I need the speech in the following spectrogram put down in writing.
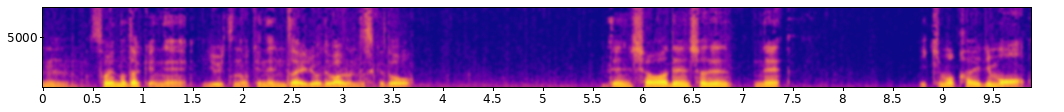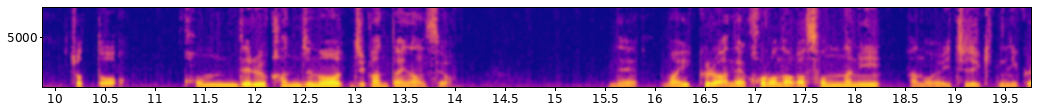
うん、そういうのだけね、唯一の懸念材料ではあるんですけど、電車は電車でね、行きも帰りもちょっと混んでる感じの時間帯なんですよ。ね、まあ、いくらね、コロナがそんなに、あの、一時期に比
